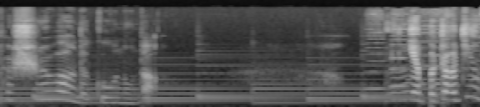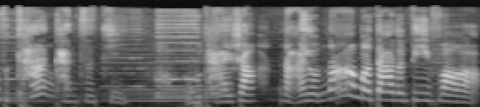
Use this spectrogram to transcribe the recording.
他失望的咕哝道。也不照镜子看看自己，舞台上哪有那么大的地方啊？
